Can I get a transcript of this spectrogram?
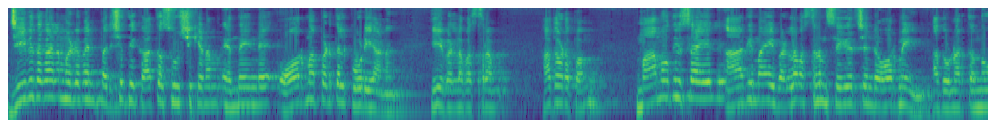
ജീവിതകാലം മുഴുവൻ പരിശുദ്ധി കാത്തു സൂക്ഷിക്കണം എന്നതിന്റെ ഓർമ്മപ്പെടുത്തൽ കൂടിയാണ് ഈ വെള്ളവസ്ത്രം. അതോടൊപ്പം മാമോദീസയിൽ ആദ്യമായി വെള്ളവസ്ത്രം സ്വീകരിച്ചതിന്റെ ഓർമ്മയും അത് ഉണർത്തുന്നു.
